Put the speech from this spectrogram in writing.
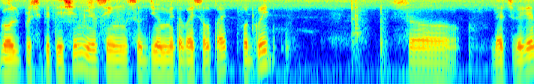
Gold precipitation using sodium metabisulfite for grade. So let's begin.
